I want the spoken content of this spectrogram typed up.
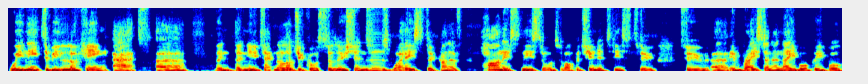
we need to be looking at uh, the, the new technological solutions as ways to kind of harness these sorts of opportunities to to uh, embrace and enable people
